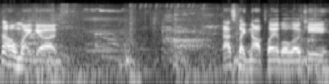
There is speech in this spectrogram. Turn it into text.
Oh my god. That's like not playable, low key.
